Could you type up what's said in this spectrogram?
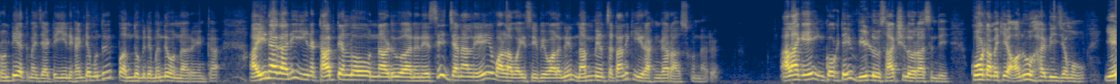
ట్వంటీ ఎత్ మెజార్టీ. ఈయన కంటే ముందు పంతొమ్మిది మంది ఉన్నారు ఇంకా. అయినా కానీ ఈయన టాప్ టెన్లో ఉన్నాడు అని అనేసి జనాల్ని వాళ్ళ వైసీపీ వాళ్ళని నమ్మించడానికి ఈ రకంగా రాసుకున్నారు. అలాగే ఇంకొకటి వీళ్ళు సాక్షిలో రాసింది కూటమికి అనూహబీజము ఏ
